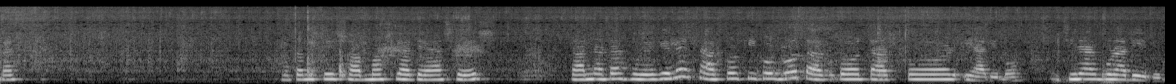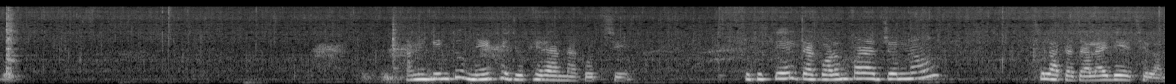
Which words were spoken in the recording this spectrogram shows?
ব্যাস। মোটামুটি সব মশলা দেওয়া শেষ। রান্নাটা হয়ে গেলে তারপর কি করব? তারপর তারপর ইয়া দিব। জিরার গুঁড়া দিয়ে দিব। আমি কিন্তু মেখে জুখে রান্না করছি। শুধু তেলটা গরম করার জন্য চুলাটা জ্বালাই দিয়েছিলাম।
